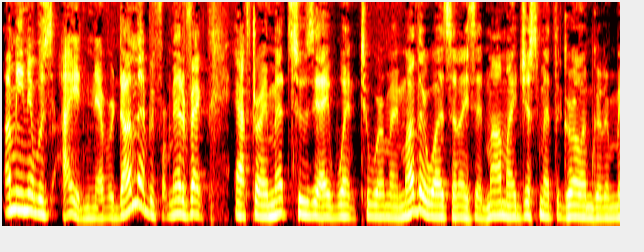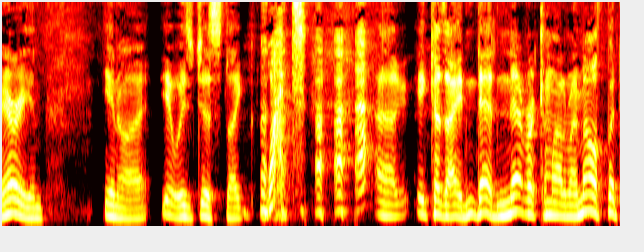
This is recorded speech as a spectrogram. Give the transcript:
I mean, it was, I had never done that before. Matter of fact, after I met Suzie, I went to where my mother was and I said, Mom, I just met the girl I'm going to marry. And, you know, it was just like, what? uh, because I had never come out of my mouth. But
